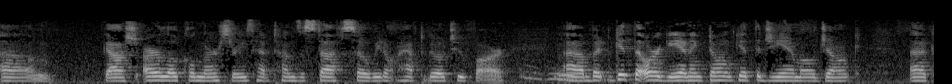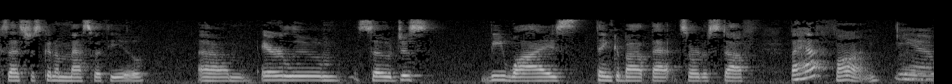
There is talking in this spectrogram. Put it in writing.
Um, gosh, our local nurseries have tons of stuff, so we don't have to go too far. Uh, but get the organic, don't get the GMO junk, because that's just going to mess with you. Um, heirloom, so just be wise, think about that sort of stuff, but have fun. yeah.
